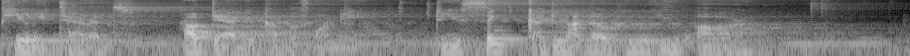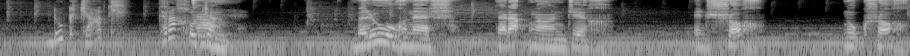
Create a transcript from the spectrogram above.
Puny Terrans, how dare you come before me? Do you think I do not know who you are? Nukjat? Jatl. Trachel Tam. jam. Beloegnesh. Teraknan jich. Ed shoch. Nuk shoch.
